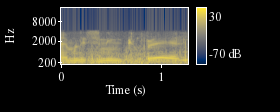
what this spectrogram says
I'm listening to prayer.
